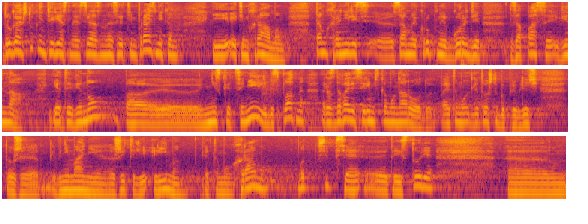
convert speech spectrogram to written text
Другая штука интересная, связанная с этим праздником и этим храмом, там хранились э, самые крупные в городе запасы вина. И это вино по э, низкой цене или бесплатно раздавались римскому народу. Поэтому для того, чтобы привлечь тоже внимание жителей Рима к этому храму, вот вся эта история э,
